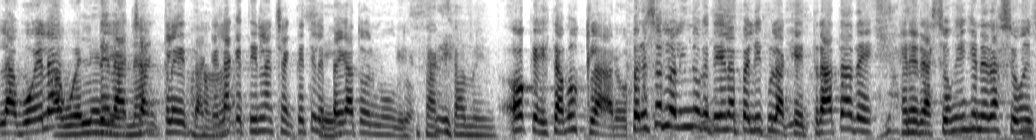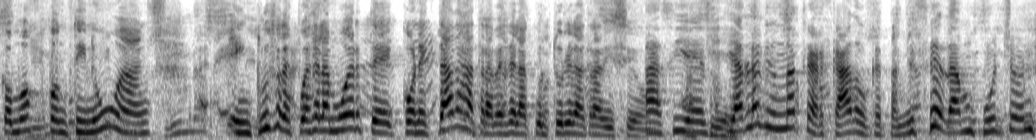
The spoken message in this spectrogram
la abuela, Abuela de la chancleta, que es la que tiene la chancleta y le Sí, pega a todo el mundo. Exactamente. Ok, estamos claros. Pero eso es lo lindo que tiene la película, que trata de generación en generación y cómo continúan, incluso después de la muerte, conectadas a través de la cultura y la tradición. Así es. Así Y habla de un matriarcado que también se da mucho. En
